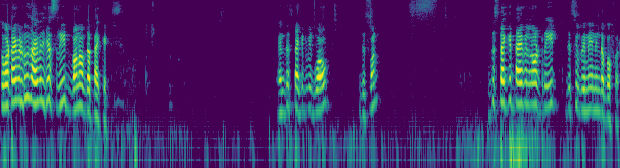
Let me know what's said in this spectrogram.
So, what I will do is I will just read one of the packets and this packet will go out this one. This packet I will not read this will remain in the buffer.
